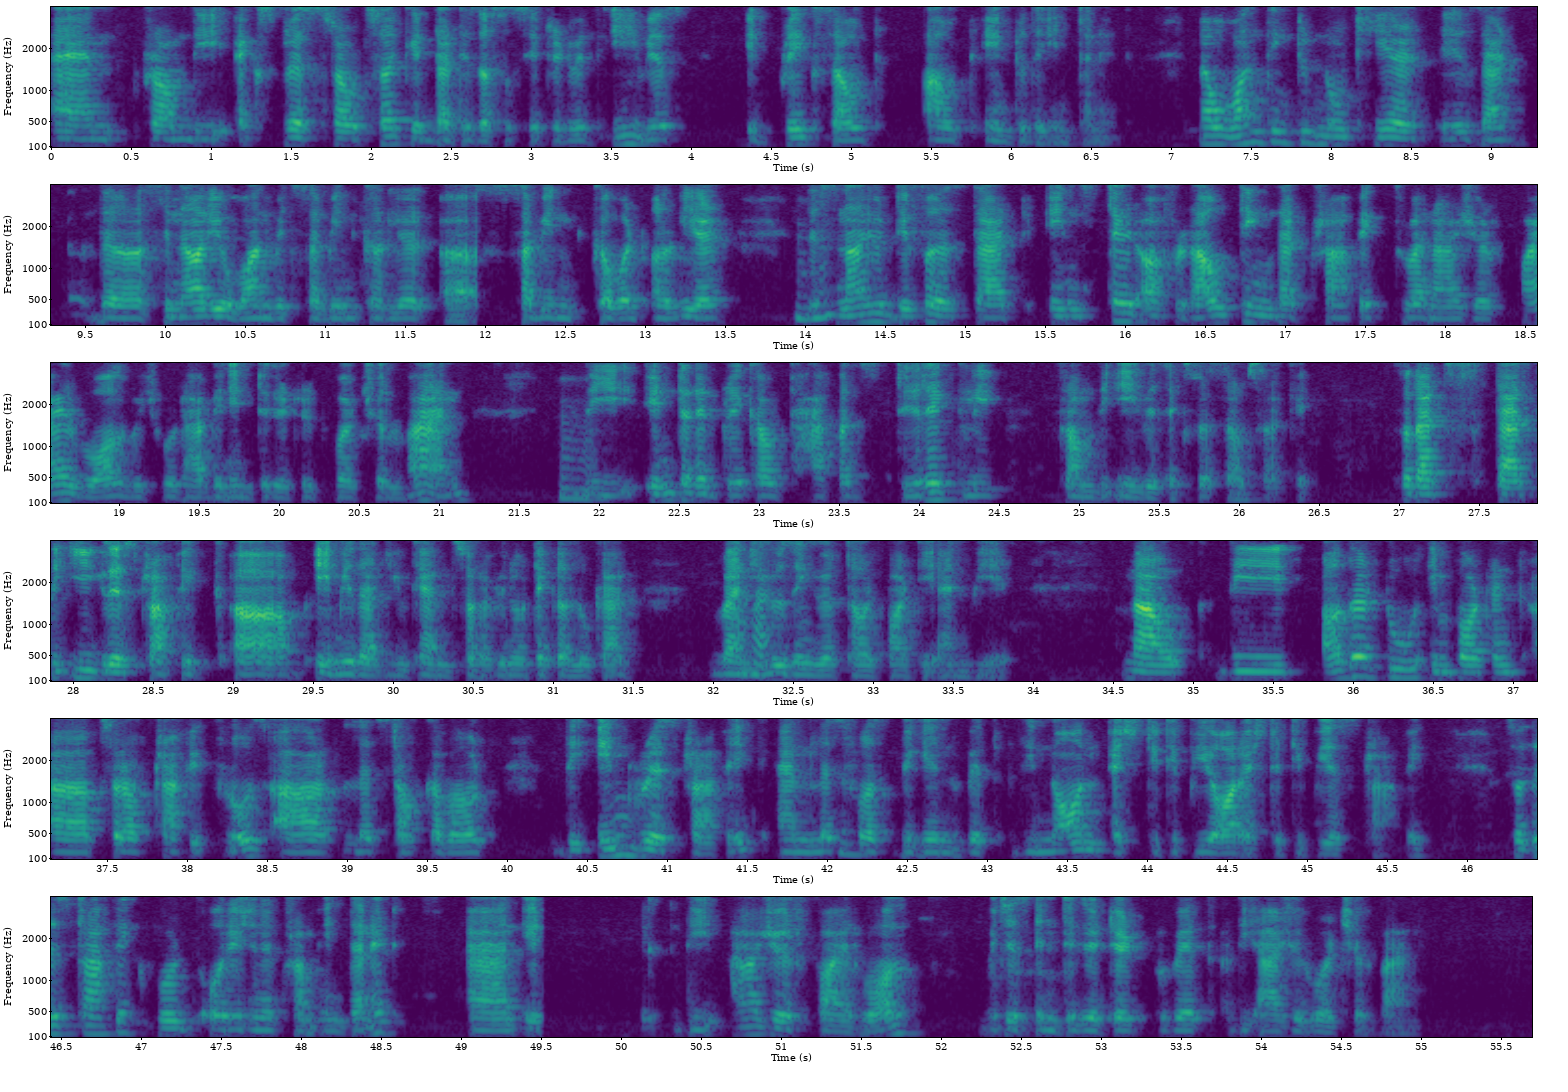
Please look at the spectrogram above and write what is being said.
and from the express route circuit that is associated with AVS, it breaks out out into the internet. Now, one thing to note here is that the scenario one, which Sabine, earlier, uh, Sabine covered earlier, mm -hmm. the mm-hmm. scenario differs that instead of routing that traffic through an Azure firewall, which would have been integrated virtual WAN, mm -hmm. the internet breakout happens directly from the AVS Express Route circuit. So that's that's the egress traffic, uh, Amy, that you can sort of you know take a look at when okay. using your third-party NVA. Now, the other two important uh, sort of traffic flows are, let's talk about the ingress traffic, and let's mm -hmm. first begin with the non-HTTP or HTTPS traffic. So this traffic would originate from internet, and it the Azure firewall, which is integrated with the Azure Virtual WAN.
